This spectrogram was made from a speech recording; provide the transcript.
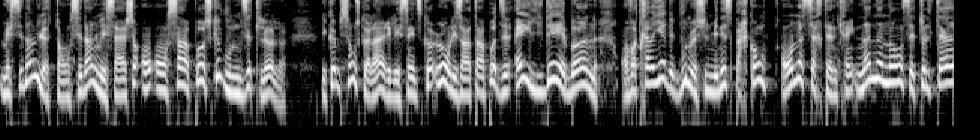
Mais c'est dans le ton, c'est dans le message. on, on sent pas ce que vous me dites là. là les commissions scolaires et les syndicats, eux, on les entend pas dire Hey, l'idée est bonne, on va travailler avec vous, monsieur le ministre. Par contre, on a certaines craintes. Non, non, non, c'est tout le temps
